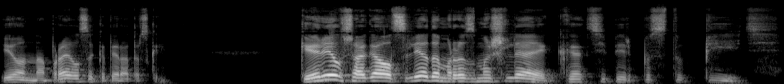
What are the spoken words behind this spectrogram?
И он направился к операторской. Кирилл шагал следом, размышляя, как теперь поступить.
